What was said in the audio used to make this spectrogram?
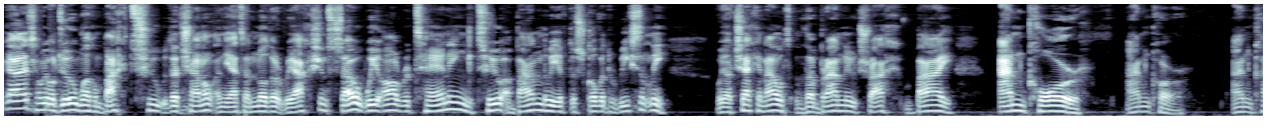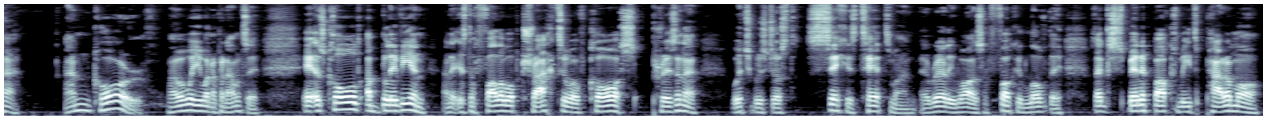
Hey guys, how are you all doing? Welcome back to the channel and yet another reaction. So, we are returning to a band we have discovered recently. We are checking out the brand new track by Encore. Encore. Anchor. Encore. However you want to pronounce it. It is called Oblivion and it is the follow-up track to, of course, Prisoner. Which was just sick as tits, man. It really was. I fucking loved it. It's like Spiritbox meets Paramore.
